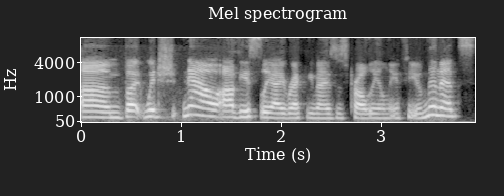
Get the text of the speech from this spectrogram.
um, but which now obviously I recognize is probably only a few minutes.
